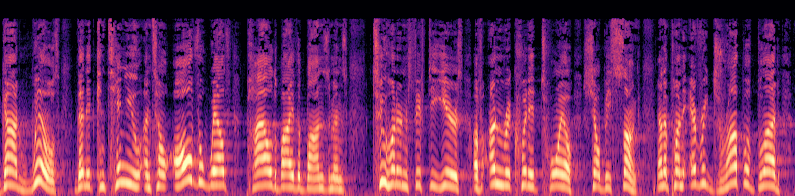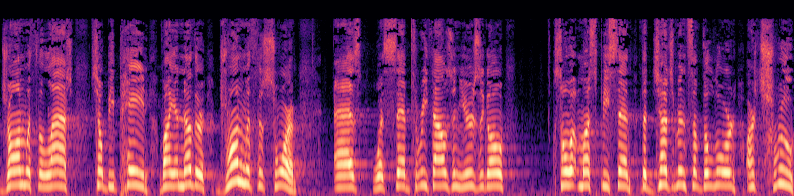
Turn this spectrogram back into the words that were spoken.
God wills that it continue until all the wealth piled by the bondsmen 250 years of unrequited toil shall be sunk, and upon every drop of blood drawn with the lash shall be paid by another drawn with the sword. As was said 3,000 years ago, so it must be said, the judgments of the Lord are true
